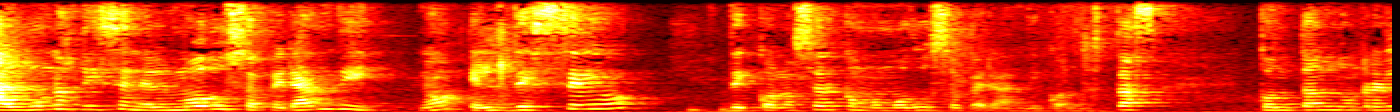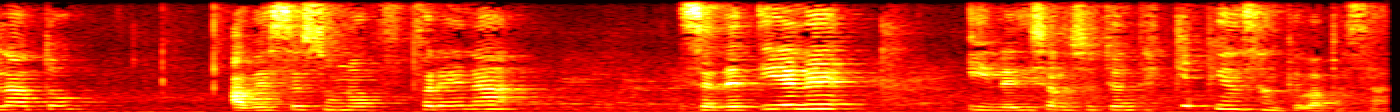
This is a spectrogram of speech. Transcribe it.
algunos dicen el modus operandi, ¿no? El deseo de conocer como modus operandi. Cuando estás contando un relato, a veces uno frena, se detiene y le dice a los estudiantes, ¿qué piensan que va a pasar?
